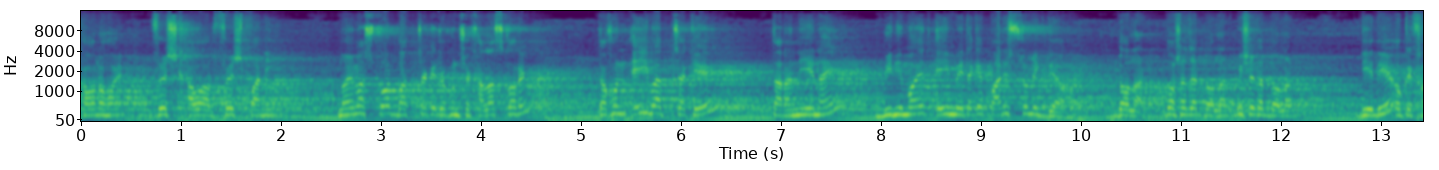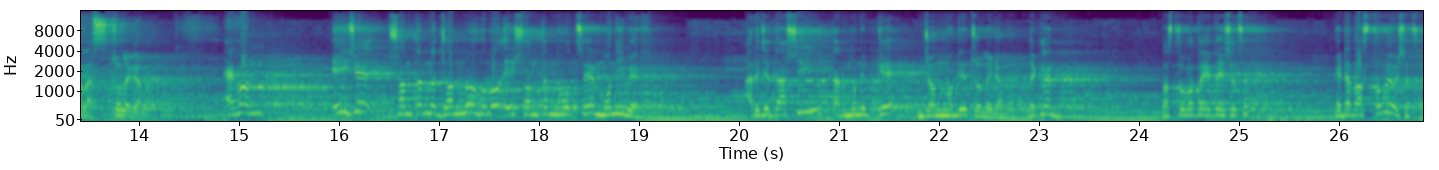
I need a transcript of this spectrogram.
খাওয়ানো হয় ফ্রেশ খাওয়ার ফ্রেশ পানি। নয় মাস পর বাচ্চাকে যখন সে খালাস করে, তখন এই বাচ্চাকে তারা নিয়ে নেয়, বিনিময়ে এই মেয়েটাকে পারিশ্রমিক দেওয়া হয় ডলার দশ হাজার ডলার বিশ হাজার ডলার দিয়ে দিয়ে ওকে খালাস, চলে গেল। এখন এই যে সন্তানটা জন্ম হলো, এই সন্তানটা হচ্ছে মনিবের। আর এই যে দাসী, তার মনিবকে জন্ম দিয়ে চলে গেল। দেখলেন? বাস্তবতা এটা এসেছে? এটা বাস্তবেও এসেছে।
